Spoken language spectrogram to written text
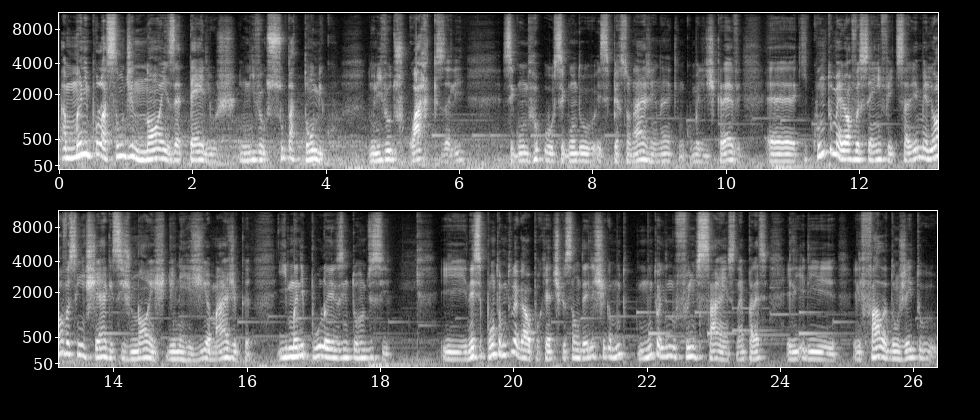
a manipulação de nós etéreos em nível subatômico, no nível dos quarks ali segundo, o, segundo esse personagem, né, como ele descreve, é que quanto melhor você é em feitiçaria, melhor você enxerga esses nós de energia mágica e manipula eles em torno de si. E nesse ponto é muito legal, porque a descrição dele chega muito, muito ali no fringe science, né? Parece ele, ele, ele fala de um jeito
